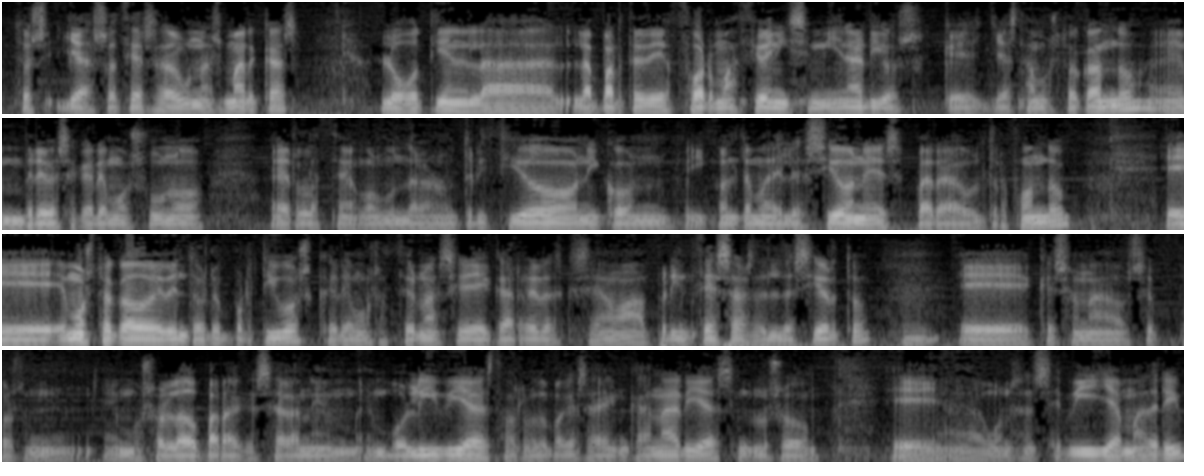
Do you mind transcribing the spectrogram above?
entonces ya asociarse a algunas marcas. Luego tiene la, la parte de formación y seminarios que ya estamos tocando, en breve sacaremos uno eh, relacionado con el mundo de la nutrición y con, y con el tema de lesiones para ultrafondo. Eh, hemos tocado eventos deportivos, queremos hacer una serie de carreras que se llama Princesas del Desierto, eh, que son, una- pues, hemos hablado para que se hagan en, en Bolivia, estamos hablando para que se hagan en Canarias, incluso eh, algunas en Sevilla, Madrid.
